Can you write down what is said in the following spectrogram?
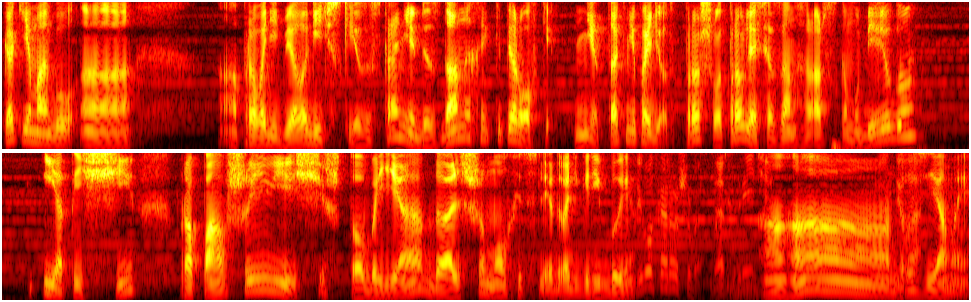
Как я могу э, проводить биологические изыскания без данных экипировки? Нет, так не пойдет. Прошу, отправляйся за Ангарскому берегу и отыщи пропавшие вещи, чтобы я дальше мог исследовать грибы. Ага, друзья мои.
